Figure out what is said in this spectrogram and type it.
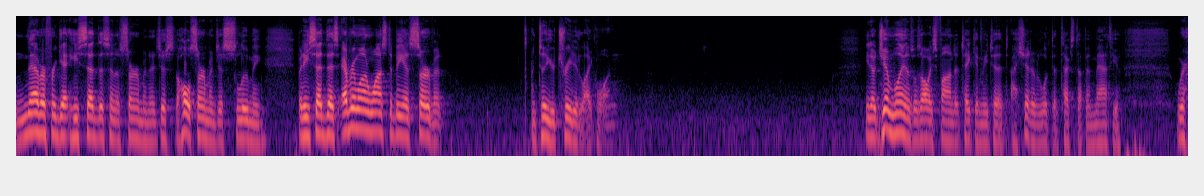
I'll never forget he said this in a sermon. It just the whole sermon just slew me. But he said this, everyone wants to be a servant until you're treated like one. You know, Jim Williams was always fond of taking me to, I should have looked the text up in Matthew, where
